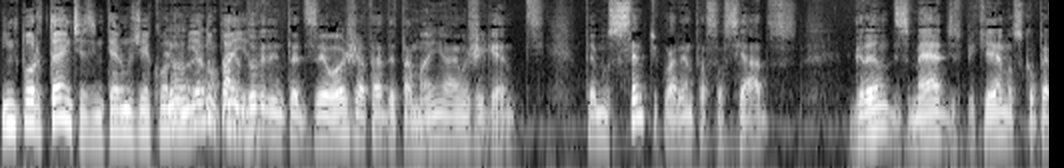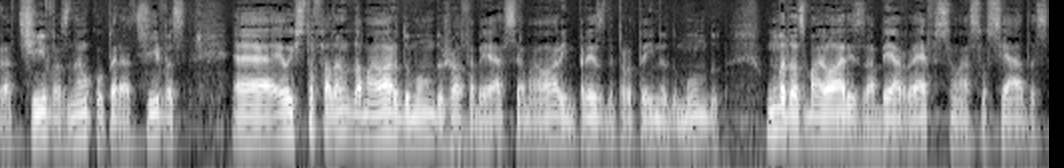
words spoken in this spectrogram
importantes em termos de economia eu, eu do país. Não tenho dúvida em dizer, hoje até de tamanho é um gigante. Temos 140 associados, grandes, médios, pequenos, cooperativas, não cooperativas. É, eu estou falando da maior do mundo, JBS, é a maior empresa de proteína do mundo. Uma das maiores, a BRF, são associadas.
